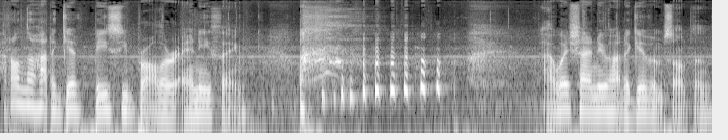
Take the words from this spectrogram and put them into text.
I don't know how to give BC Brawler anything. I wish I knew how to give him something.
